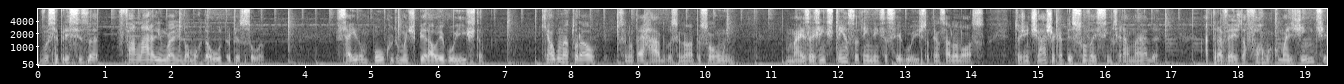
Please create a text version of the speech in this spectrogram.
você precisa falar a linguagem do amor da outra pessoa sair um pouco de uma espiral egoísta, que é algo natural. Você não está errado, você não é uma pessoa ruim. Mas a gente tem essa tendência a ser egoísta, a pensar no nosso. Então a gente acha que a pessoa vai se sentir amada através da forma como a gente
